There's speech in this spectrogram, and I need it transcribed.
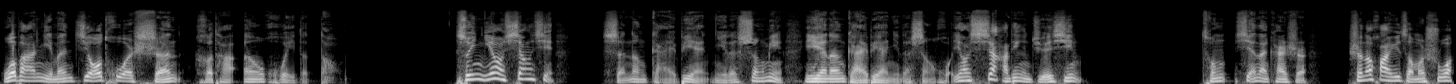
我把你们交托神和他恩惠的道。所以你要相信，神能改变你的生命，也能改变你的生活。要下定决心，从现在开始，神的话语怎么说，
